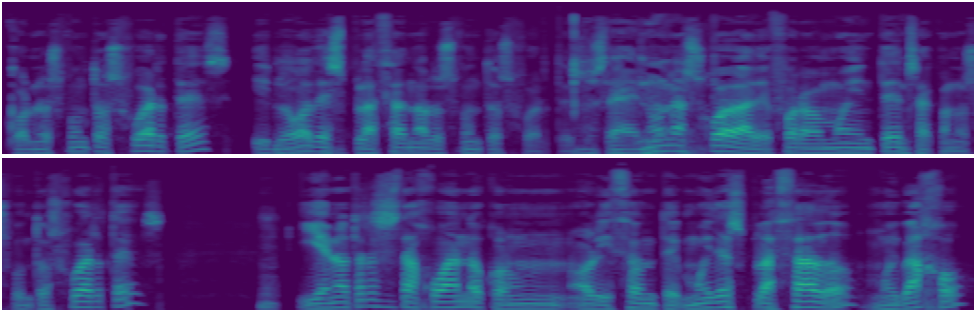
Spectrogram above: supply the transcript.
con los puntos fuertes y luego desplazando a los puntos fuertes. O sea, en unas juega de forma muy intensa con los puntos fuertes mm. y en otras está jugando con un horizonte muy desplazado, muy bajo,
